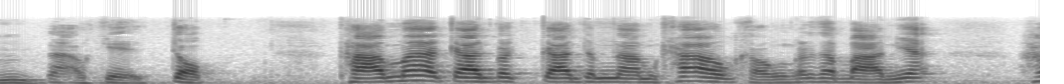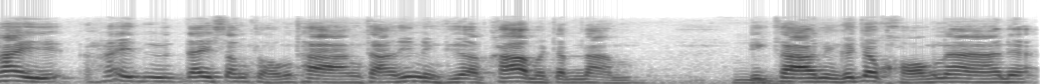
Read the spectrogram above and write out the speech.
อืมนะโอเค จบ ถามว่าการประการจำนำข้าวของรัฐบาลเนี้ยให้ให้ได้สองสองทางทางที่หนึ่งคือเอาข้าวมาจำนำอีกทางหนึ่งก็เจ้าของนาเนี่ย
